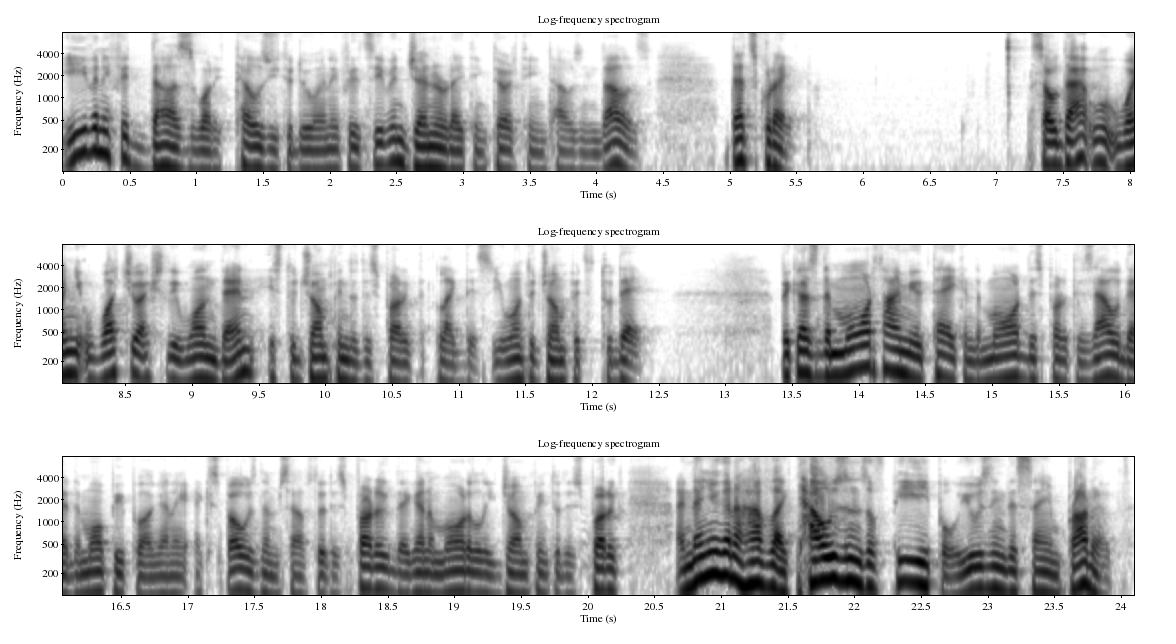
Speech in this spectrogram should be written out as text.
even if it does what it tells you to do and if it's even generating $13000 that's great. So that when you, what you actually want then is to jump into this product like this. You want to jump it today. Because the more time you take and the more this product is out there, the more people are going to expose themselves to this product. They're going to morally jump into this product. And then you're going to have like thousands of people using the same product.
